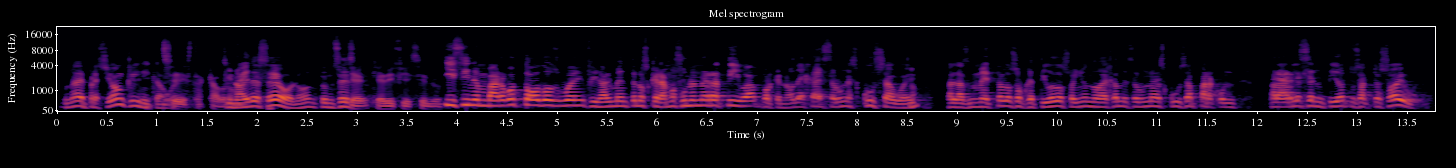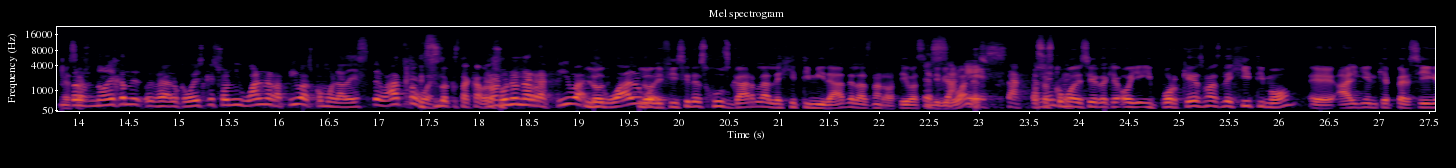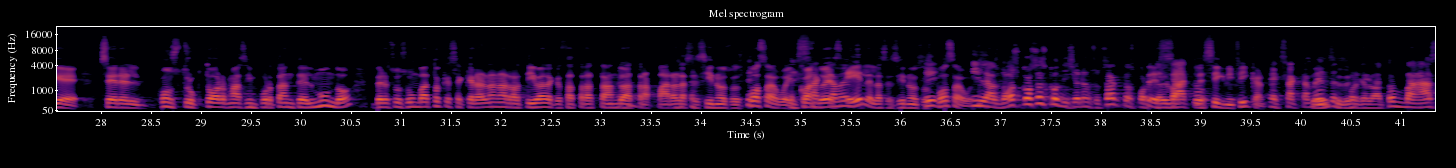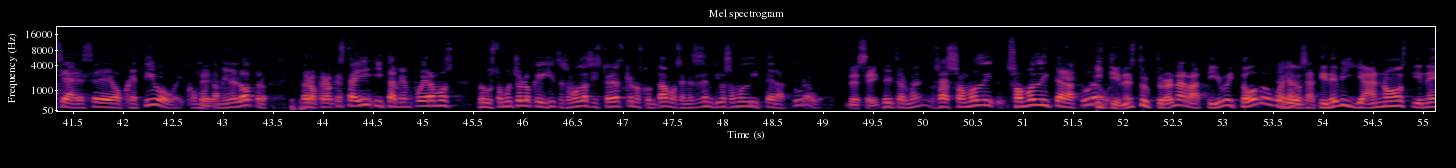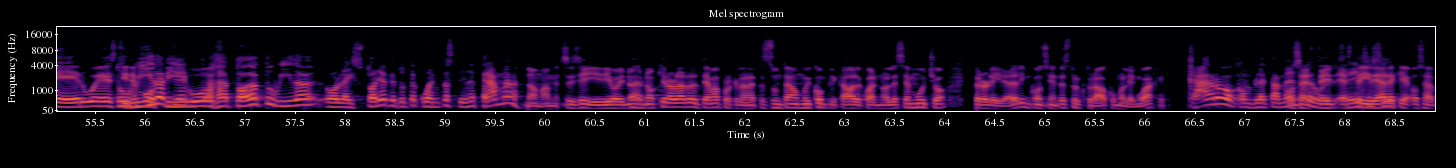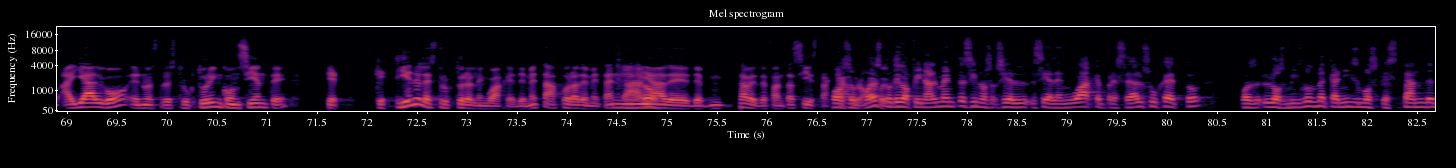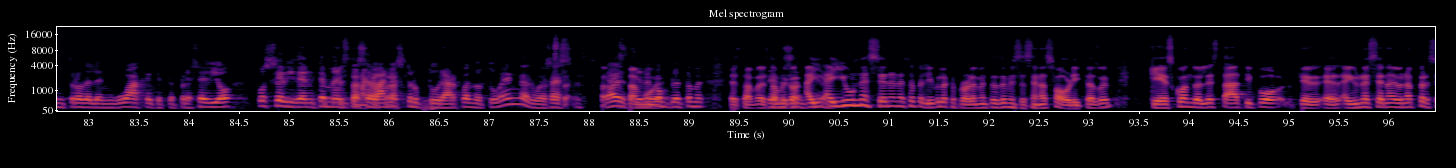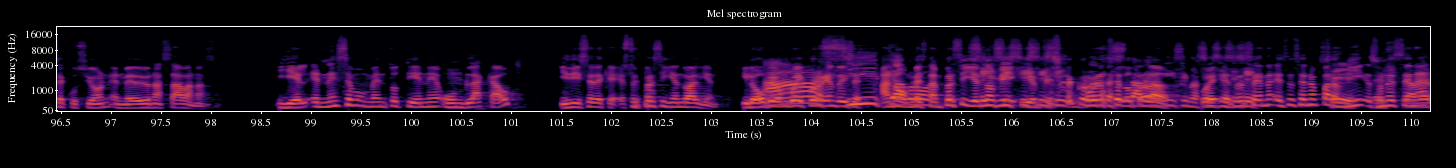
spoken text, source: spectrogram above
una depresión clínica, güey. Sí, está cabrón. Si no hay deseo, ¿no? Entonces, Qué, qué difícil. güey. y sin embargo, todos, güey, finalmente nos creamos una narrativa porque no deja de ser una excusa, güey. O sea, las metas, los objetivos, los sueños no dejan de ser una excusa para, con- para darle sentido a tus actos hoy, güey. Pero no dejan de. O sea, lo que voy es que son igual narrativas como la de este vato, güey. Eso es lo que está cabrón. Es una narrativa Lo, igual, güey. lo difícil es juzgar la legitimidad de las narrativas individuales. exactamente. O sea, es como decir de que, oye, ¿y por qué es más legítimo eh, alguien que persigue ser el constructor más importante del mundo versus un vato que se crea la narrativa de que está tratando de atrapar al asesino de su esposa, güey? Cuando es él el asesino de su esposa, güey. Y las dos cosas condicionan sus actos, porque el Exacto, vato... le significan. Exactamente, Sí, sí, sí. porque el vato va hacia ese objetivo, güey, como Sí. también el otro. Pero creo que está ahí y también pudiéramos, me gustó mucho lo que dijiste, somos las historias que nos contamos, en ese sentido somos literatura, güey. De sí. Literalmente, o sea, somos, li- somos literatura, Y güey. tiene estructura narrativa y todo, güey. O sea, tiene villanos, tiene héroes, Tu tiene vida tiene- motivos. ajá, toda tu vida o la historia que tú te cuentas tiene trama. No mames, sí, sí, y digo, y no, no quiero hablar del tema porque la neta es un tema muy complicado al cual no le sé mucho, pero la idea del inconsciente estructurado como lenguaje. Claro, completamente, O sea, este- güey. esta Sí, sí, idea sí. de que, o sea, hay algo en nuestra estructura inconsciente que, que tiene la estructura del lenguaje, de metáfora, de metanía, Claro. de, de, ¿sabes?, de fantasía, está Por cabrón, supuesto, güey. digo, finalmente si, nos- si, el, si el lenguaje precede al sujeto, pues los mismos mecanismos que están dentro del lenguaje que te precedió, pues evidentemente se van a atrás. estructurar cuando tú vengas, güey. O sea, es- Está- ¿sabes? está Tiene muy- completamente... Está, está tiene muy hay, hay una escena en esa película que probablemente es de mis escenas favoritas, güey, que es cuando él está tipo, que eh, hay una escena de una persecución en medio de unas sábanas. Y él en ese momento tiene un blackout y dice de que estoy persiguiendo a alguien. Y luego ve a un güey Ah, corriendo y sí, dice, ah, no, me están persiguiendo Sí, a mí. sí, y empieza a correr hacia el otro lado. sí, esa, escena, esa escena para mí es una escena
